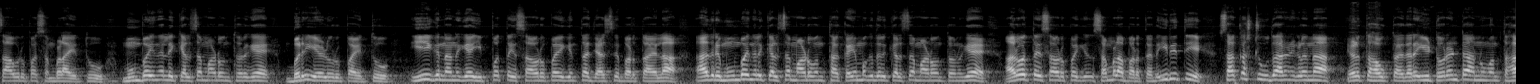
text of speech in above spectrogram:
ಸಾವಿರ ರೂಪಾಯಿ ಸಂಬಳ ಇತ್ತು. ಮುಂಬೈನಲ್ಲಿ ಕೆಲಸ ಮಾಡುವಂಥವ್ರಿಗೆ ಬರೀ ಏಳು ರೂಪಾಯಿ ಇತ್ತು. ಈಗ ನನಗೆ ಇಪ್ಪತ್ತೈದು ಸಾವಿರ ರೂಪಾಯಿಗಿಂತ ಜಾಸ್ತಿ ಬರ್ತಾ ಇಲ್ಲ. ಆದರೆ ಮುಂಬೈನಲ್ಲಿ ಕೆಲಸ ಮಾಡುವಂಥ, ಕೈಮಗ್ಗದಲ್ಲಿ ಕೆಲಸ ಮಾಡುವಂಥವನಿಗೆ ಅರವತ್ತೈದು ಸಾವಿರ ರೂಪಾಯಿ ಸಂಬಳ ಬರ್ತಾ ಇದೆ. ಈ ರೀತಿ ಸಾಕಷ್ಟು ಉದಾಹರಣೆಗಳನ್ನು ಹೇಳ್ತಾ ಹೋಗ್ತಾ ಇದ್ದಾರೆ. ಈ ಟೊರೆಂಟೋ ಅನ್ನುವಂತಹ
